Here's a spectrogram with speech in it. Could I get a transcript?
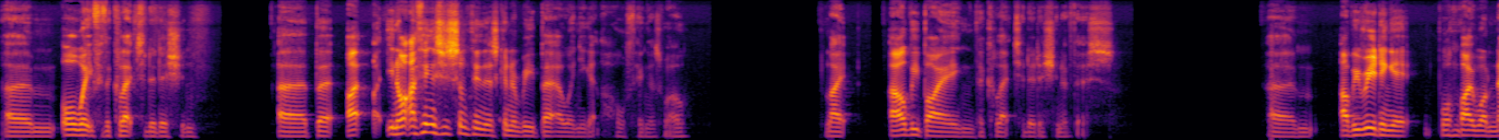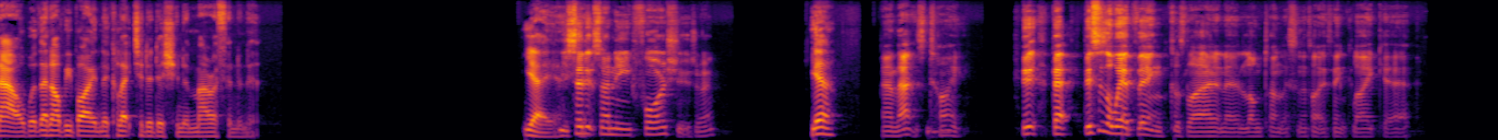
Um, or wait for the collected edition. Uh, but I, I- you know, I think this is something that's going to read better when you get the whole thing as well. Like, I'll be buying the collected edition of this. Um, I'll be reading it one by one now, but then I'll be buying the collected edition and marathoning it. Yeah, yeah, You said it's only four issues, right? yeah. And that is tight. It, that this is a weird thing because like I don't know, long time listeners I think like uh,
